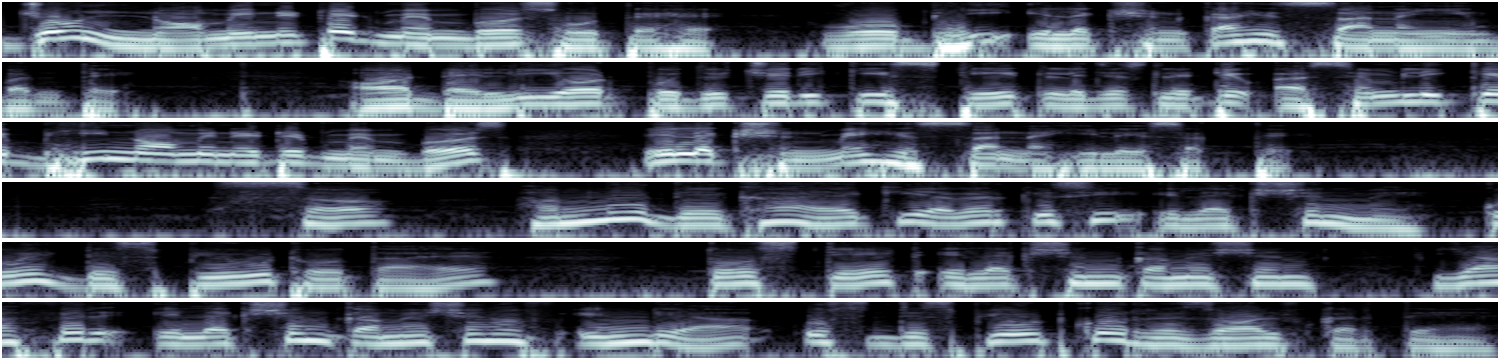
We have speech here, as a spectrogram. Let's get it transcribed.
जो नॉमिनेटेड मेंबर्स होते हैं, वो भी इलेक्शन का हिस्सा नहीं बनते। और दिल्ली और पुदुचेरी की स्टेट लेजिस्लेटिव असेंबली के भी नॉमिनेटेड मेंबर्स इलेक्शन में हिस्सा नहीं ले सकते। सर हमने देखा है कि अगर किसी इलेक्शन में कोई डिस्प्यूट होता है तो स्टेट इलेक्शन कमीशन या फिर इलेक्शन कमीशन ऑफ़ इंडिया उस डिस्प्यूट को रिजॉल्व करते हैं।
